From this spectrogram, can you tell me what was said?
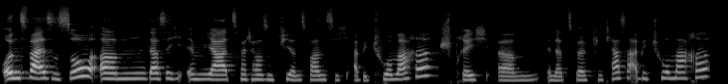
Und zwar ist es so, ähm, dass ich im Jahr 2024 Abitur mache, sprich ähm, in der 12. Klasse Abitur mache.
